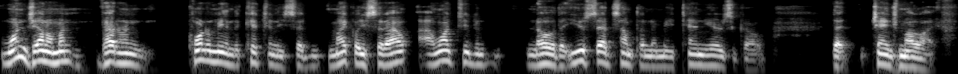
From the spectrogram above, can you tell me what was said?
one gentleman, veteran, cornered me in the kitchen. He said, Michael, he said, I, I want you to know that you said something to me 10 years ago that changed my life.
